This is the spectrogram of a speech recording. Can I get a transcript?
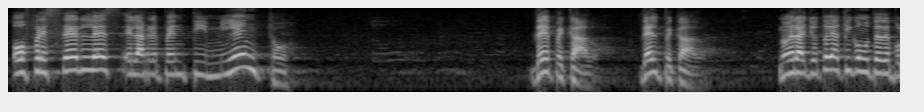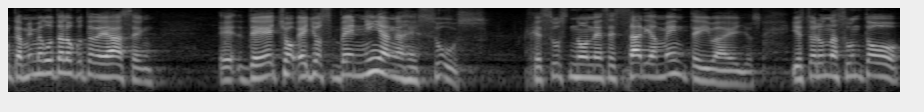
ofrecerles el arrepentimiento de pecado, del pecado. No era yo estoy aquí con ustedes porque a mí me gusta lo que ustedes hacen. Eh, de hecho, ellos venían a Jesús. Jesús no necesariamente iba a ellos. Y esto era un asunto,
